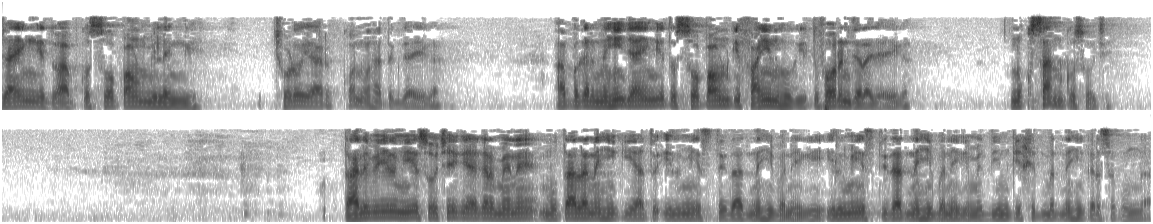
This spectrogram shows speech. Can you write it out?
جائیں گے تو آپ کو سو پاؤنڈ ملیں گے۔ چھوڑو یار، کون وہاں تک جائے گا؟ آپ اگر نہیں جائیں گے تو سو پاؤنڈ کی فائن ہوگی تو فوراً چلا جائے گا۔ نقصان کو سوچے طالب علم یہ سوچے کہ اگر میں نے مطالعہ نہیں کیا تو علمی استعداد نہیں بنے گی، علمی استعداد نہیں بنے گی، میں دین کی خدمت نہیں کر سکوں گا،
